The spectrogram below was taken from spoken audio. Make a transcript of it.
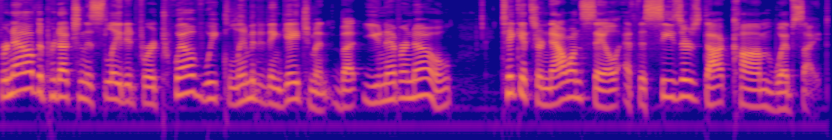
For now, the production is slated for a 12 week limited engagement, but you never know. Tickets are now on sale at the Caesars.com website.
